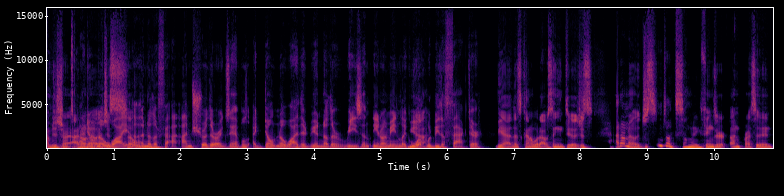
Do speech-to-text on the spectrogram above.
I'm just trying. I I don't, don't, know, know, why so- another. Fa- I- I'm sure there are examples. I don't know why there'd be another reason. You know what I mean? Like, Yeah. what would be the factor? yeah, that's kind of what I was thinking too. It's just I don't know. It just seems like so many things are unprecedented.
